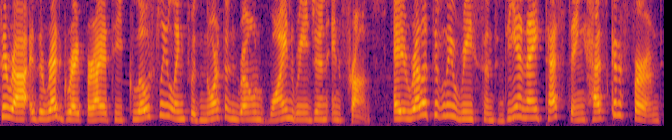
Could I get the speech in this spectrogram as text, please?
Syrah is a red grape variety closely linked with Northern Rhone wine region in France. A relatively recent DNA testing has confirmed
